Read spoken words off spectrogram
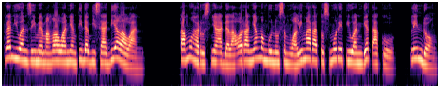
Ren Yuanzi memang lawan yang tidak bisa dia lawan. Kamu harusnya adalah orang yang membunuh semua 500 murid Yuan Get aku. Lindong.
